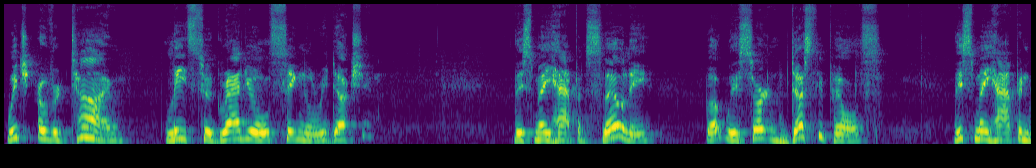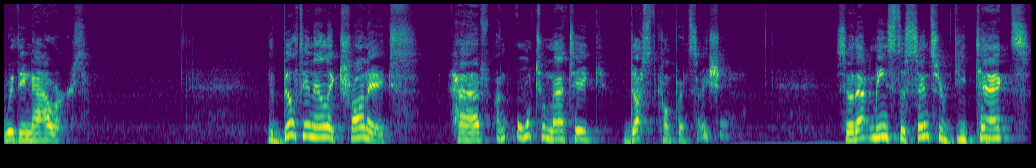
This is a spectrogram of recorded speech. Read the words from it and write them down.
which over time leads to a gradual signal reduction. This may happen slowly, but with certain dusty pills, this may happen within hours. The built-in electronics have an automatic dust compensation. So that means the sensor detects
